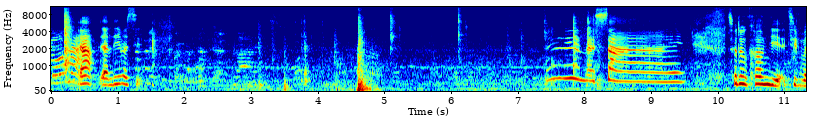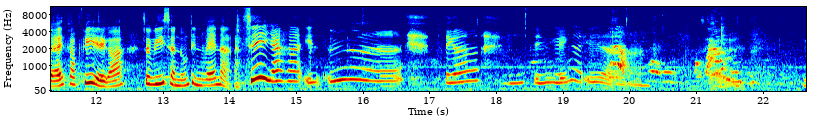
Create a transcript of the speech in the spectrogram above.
noget her. Ja, ja lige præcis. Er sej. Sao được không gì Chị vẽ cà phê vậy đó. Sao ví sao núng tin vẽ nè? Xí ya ha, In ư à. Thế đó. In ghế à. Ư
